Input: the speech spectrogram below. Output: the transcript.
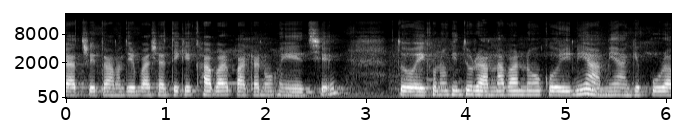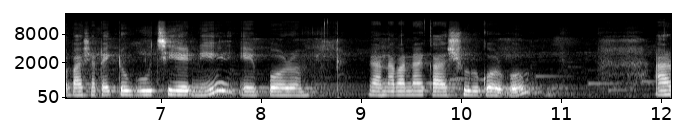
রাত্রে তো আমাদের বাসা থেকে খাবার পাঠানো হয়েছে। তো এখনও কিন্তু রান্না বান্নাও করিনি, আমি আগে পুরা বাসাটা একটু গুছিয়ে নিই, এরপর রান্নাবান্নার কাজ শুরু করব। আর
